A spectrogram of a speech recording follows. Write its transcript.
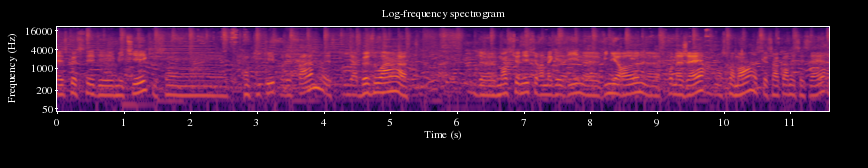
Est-ce que c'est des métiers qui sont compliqués pour les femmes? Est-ce qu'il y a besoin euh, de mentionner sur un magazine euh, vigneronne, euh, fromagère en ce moment Est-ce que c'est encore nécessaire?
